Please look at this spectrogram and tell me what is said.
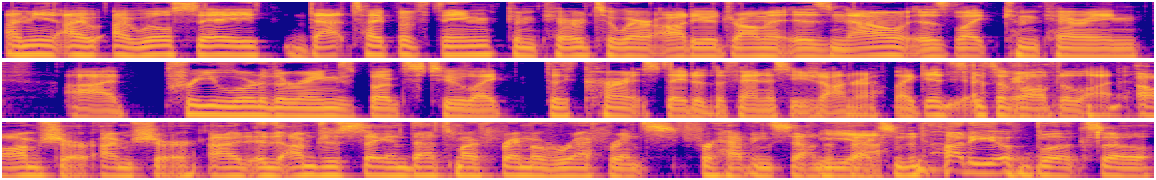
I mean, I, I will say that type of thing compared to where audio drama is now is like comparing uh, pre Lord of the Rings books to like the current state of the fantasy genre. Like it's it's yeah. evolved a lot. Oh, I'm sure. I'm sure. I, I'm just saying that's my frame of reference for having sound Yeah. effects in an audio book. So,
